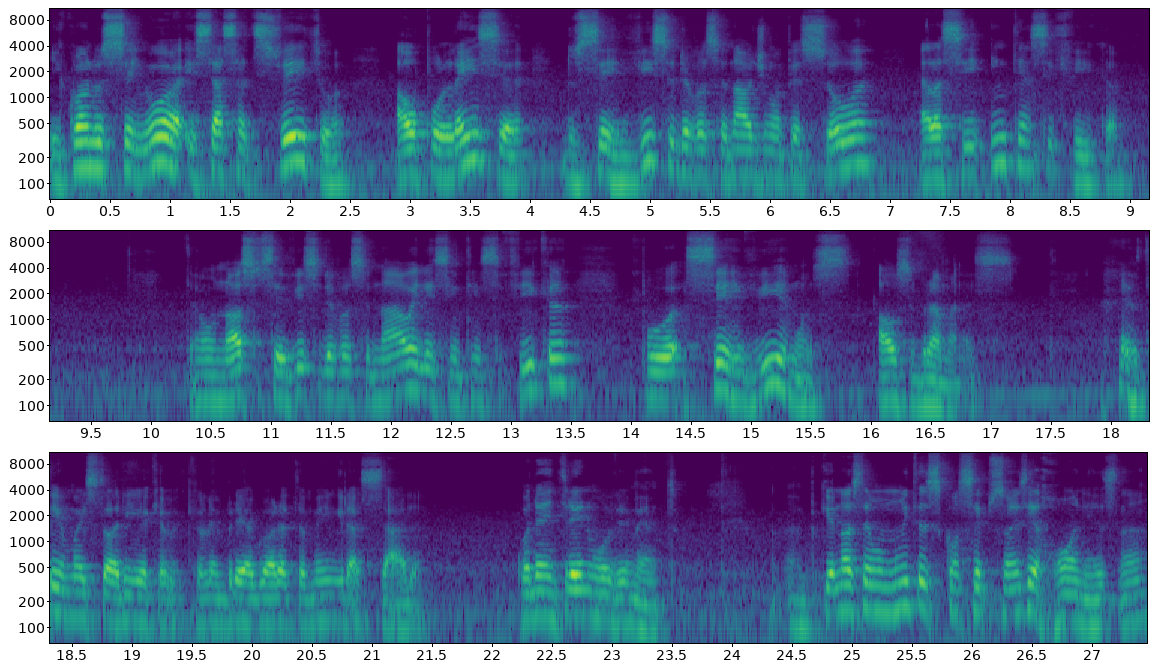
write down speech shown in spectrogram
E quando o Senhor está satisfeito, a opulência do serviço devocional de uma pessoa, ela se intensifica. Então, o nosso serviço devocional ele se intensifica por servirmos aos brahmanas. Eu tenho uma historinha que eu, que eu lembrei agora também engraçada. Quando eu entrei no movimento, porque nós temos muitas concepções errôneas, né?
